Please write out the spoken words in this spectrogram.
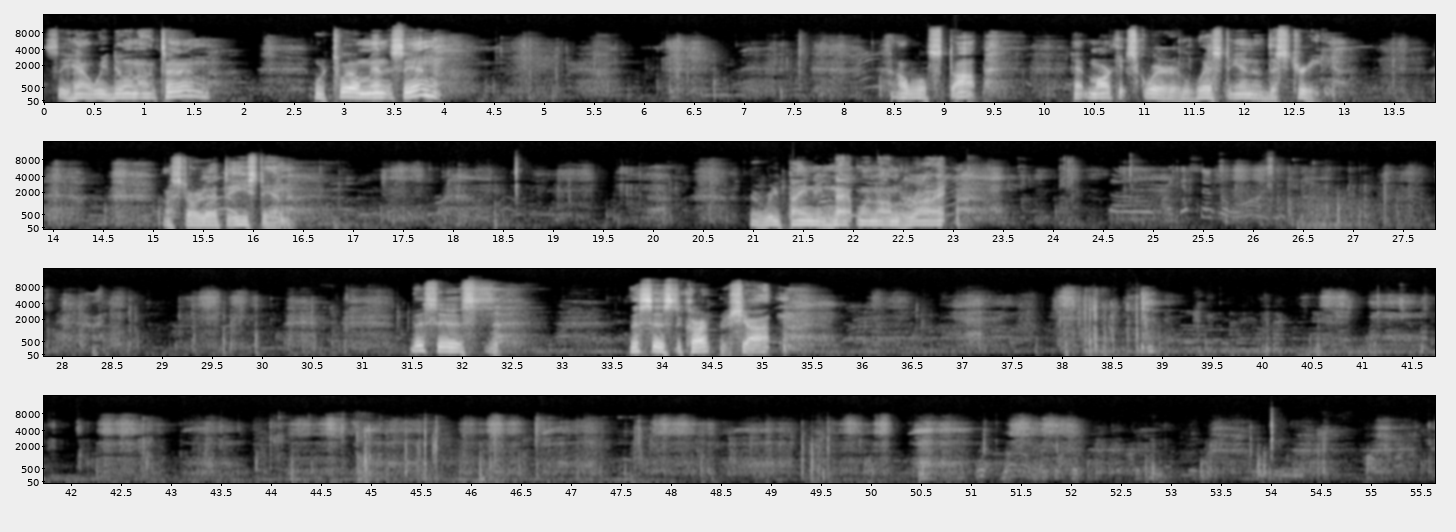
See how we doing on time. We're 12 minutes in. I will stop at Market Square, the west end of the street. I started at the east end. They're repainting that one on the right. This is this is the carpenter shop.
